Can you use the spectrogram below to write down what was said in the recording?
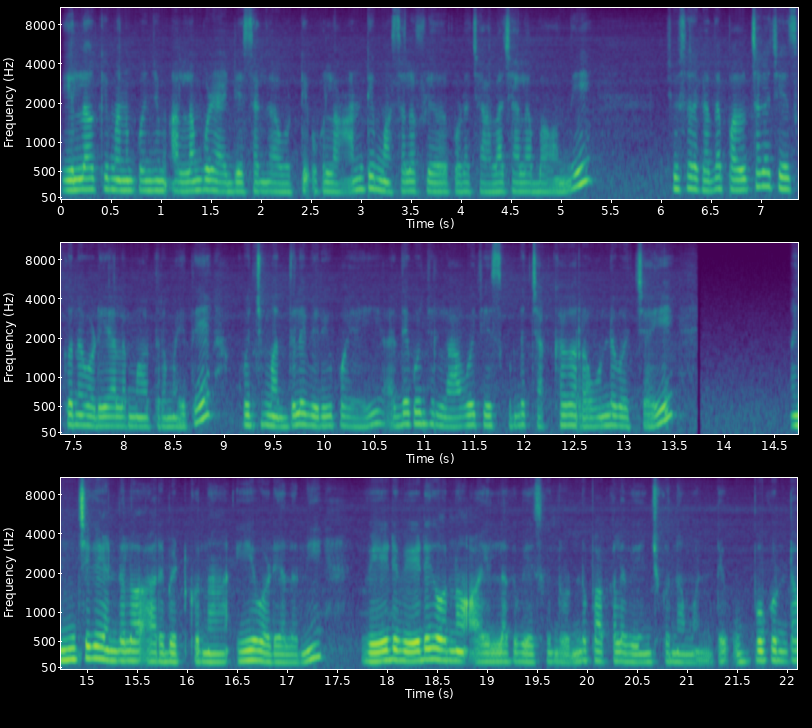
దీనిలోకి మనం కొంచెం అల్లం కూడా యాడ్ చేసాం కాబట్టి ఒకలాంటి మసాలా ఫ్లేవర్ కూడా చాలా చాలా బాగుంది. చూసారు కదా పల్చగా చేసుకున్న వడియాలు మాత్రం అయితే కొంచెం మధ్యలో విరిగిపోయాయి. అదే కొంచెం లావుగా చేసుకుంటే చక్కగా రౌండ్గా వచ్చాయి. మంచిగా ఎండలో ఆరబెట్టుకున్న ఈ వడియాలని వేడి వేడిగా ఉన్న ఆయిల్లోకి వేసుకుని రెండు పక్కల వేయించుకున్నామంటే ఉబ్బుకుంటా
